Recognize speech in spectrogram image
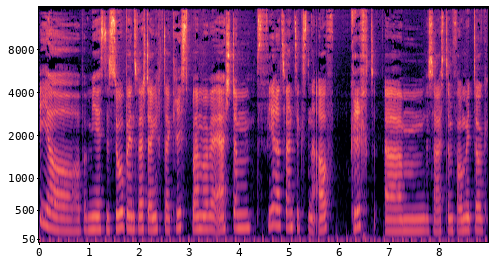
Ja, bei mir ist es so, bei uns wäre eigentlich der Christbaum aber erst am 24. aufgerichtet. Ähm, das heißt, am Vormittag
